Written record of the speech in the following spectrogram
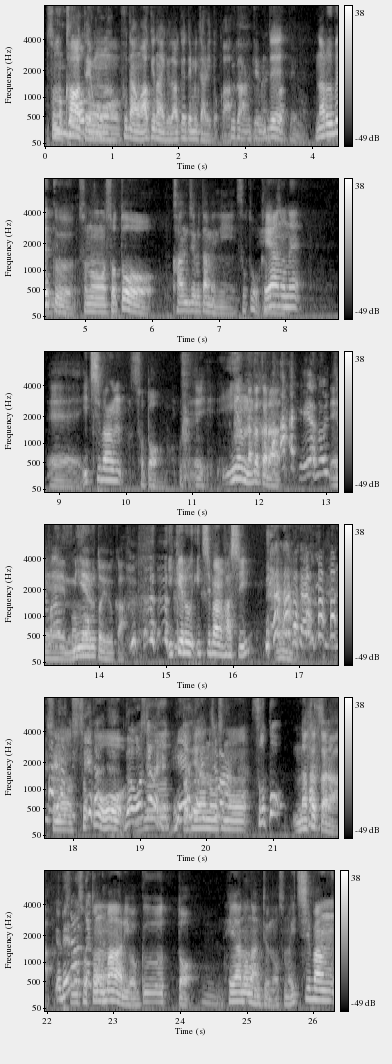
そのカーテンを普段は開けないけど開けてみたりとか。普段開けないでなるべくその外を感じるために部屋のね、えー一番外、えー家の中から、えー見えるというか行ける一番端、うん。そのそこをずっと部屋のその外。中からその外の周りをぐーっと部屋のなんていうのその一番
